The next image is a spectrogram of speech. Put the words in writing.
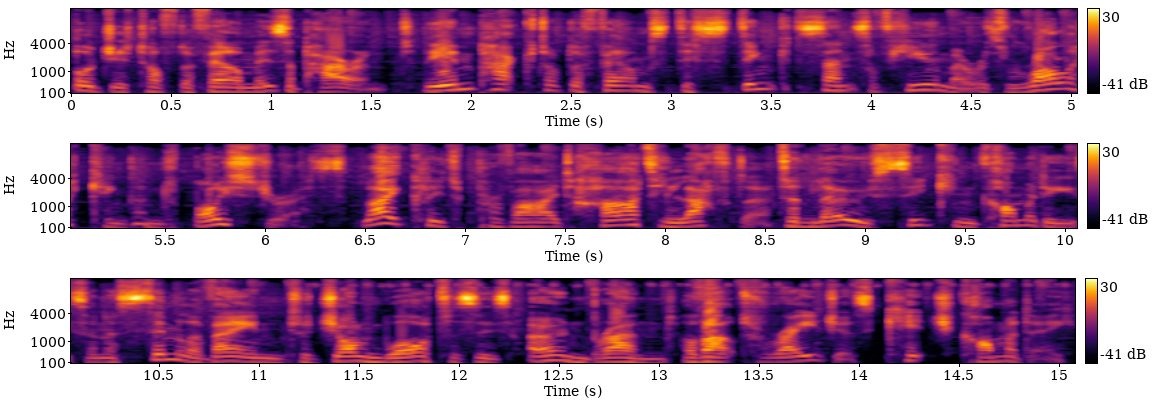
budget of the film is apparent, the impact of the film's distinct sense of humour is rollicking and boisterous, likely to provide hearty laughter to those seeking comedies in a similar vein to John Waters' own brand of outrageous kitsch comedy.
